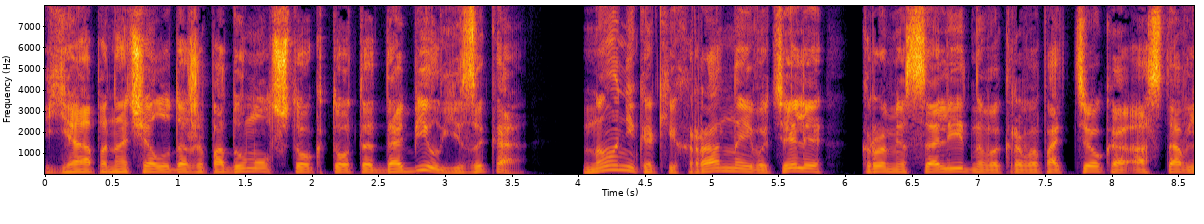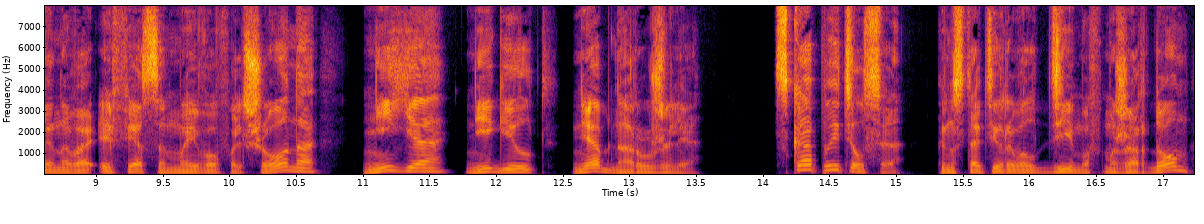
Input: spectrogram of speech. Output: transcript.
Я поначалу даже подумал, что кто-то добил языка, но никаких ран на его теле Кроме солидного кровоподтека, оставленного эфесом моего фальшиона, ни я, ни Гилд не обнаружили. «Скопытился», — констатировал Димов мажордом,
